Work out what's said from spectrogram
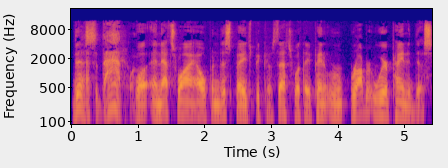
This. that's that one." Well, and that's why I opened this page because that's what they painted. Robert Weir painted this,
